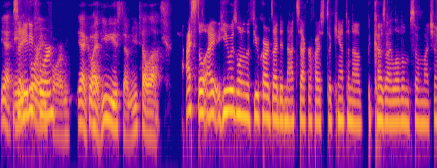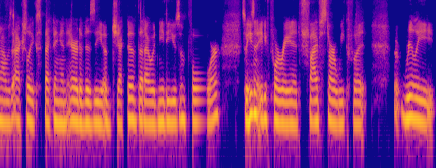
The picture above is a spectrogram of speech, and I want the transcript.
Yeah, 84, 84. Inform. Yeah, go ahead. You used him. You tell us. I still I he was one of the few cards I did not sacrifice to Cantona because I love him so much and I was actually expecting an Eredivisie objective that I would need to use him for. So he's an 84 rated, five star weak foot, really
